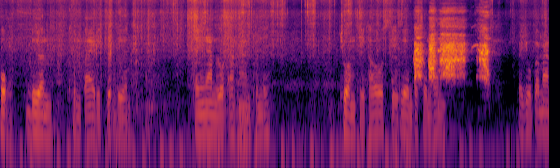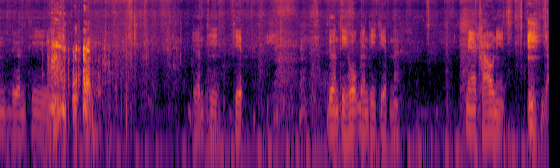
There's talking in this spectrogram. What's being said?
หกเดือนขึ้นไปหรือเจ็ดเดือน พยายามลดอาหารเพิ่นเลยช่วงที่เขาสีเริ่มผสมพันธุ์ ไปอยู่ประมาณเดือนที่ เดือนที่เจ็ดเดือนที่หกเดือนที่เจ็ดนะ แม่ขาวนี่ อย่า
